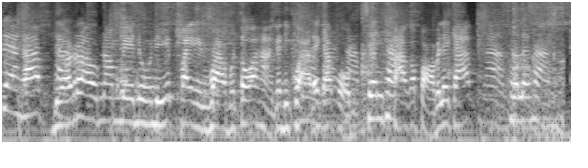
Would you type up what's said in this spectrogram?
พี่แดงครับ เดี๋ยวเรานำเมนูนี้ไปวางบนโต๊ะอาหารกันดีกว่านะครับผม เชิญค่ะ ตามกระป๋อไปเลยครับค่ะเชิญเลยค่ะ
